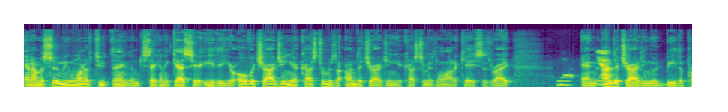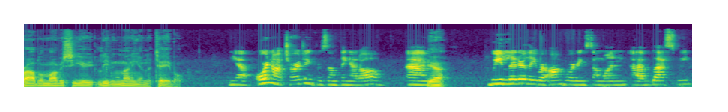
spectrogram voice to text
and I'm assuming one of two things. I'm just taking a guess here. Either you're overcharging your customers or undercharging your customers in a lot of cases, right? Yeah. And yeah. undercharging would be the problem. Obviously, you're leaving money on the table. Yeah, or not charging for something at all. Um, yeah. We literally were onboarding someone uh, last week,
